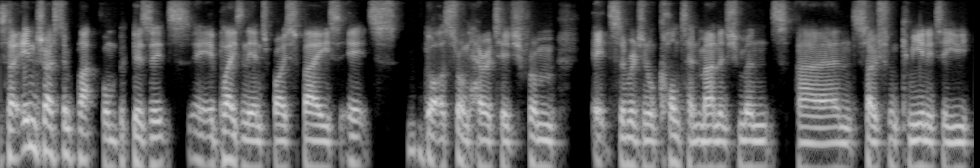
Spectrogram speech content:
so interesting platform because it's it plays in the enterprise space. It's got a strong heritage from its original content management and social and community,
